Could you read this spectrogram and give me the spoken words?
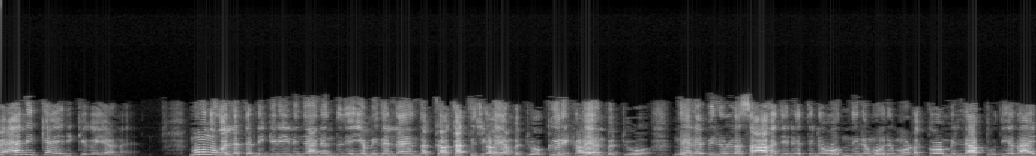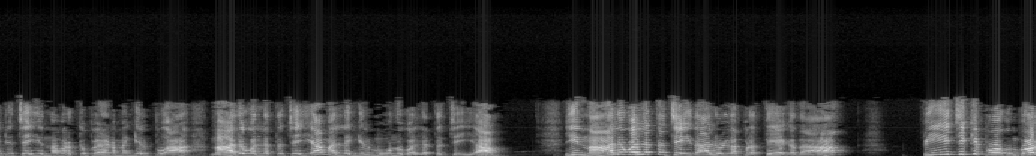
പാനിക്കായിരിക്കുകയാണ് മൂന്ന് കൊല്ലത്തെ ഡിഗ്രിന് ഞാൻ എന്ത് ചെയ്യും? ഇതെല്ലാം എന്തൊക്കെ? കത്തിച്ചു കളയാൻ പറ്റുമോ കീറിക്കളയാൻ പറ്റുമോ നിലവിലുള്ള സാഹചര്യത്തിന് ഒന്നിനും ഒരു മുടക്കവുമില്ല പുതിയതായിട്ട് ചെയ്യുന്നവർക്ക് വേണമെങ്കിൽ നാല് കൊല്ലത്തെ ചെയ്യാം അല്ലെങ്കിൽ മൂന്ന് കൊല്ലത്തെ ചെയ്യാം. ഈ നാല് കൊല്ലത്തെ ചെയ്താലുള്ള പ്രത്യേകത പി ജിക്ക് പോകുമ്പോൾ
